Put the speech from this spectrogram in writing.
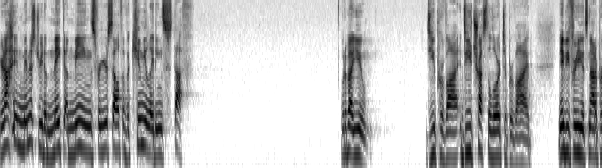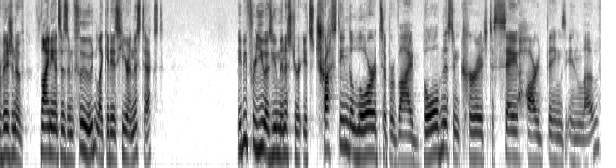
You're not in ministry to make a means for yourself of accumulating stuff. What about you? Do you provide do you trust the Lord to provide? Maybe for you it's not a provision of finances and food like it is here in this text. Maybe for you as you minister, it's trusting the Lord to provide boldness and courage to say hard things in love.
